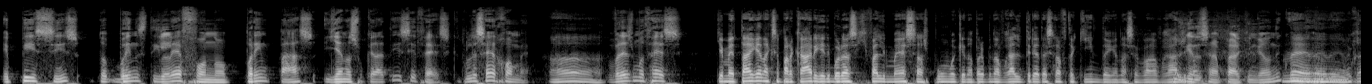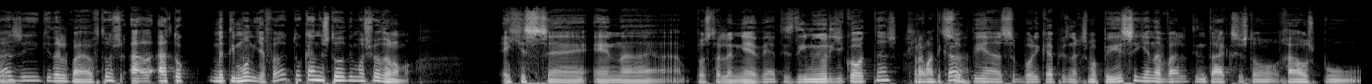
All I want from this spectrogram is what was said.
επίσης τον παίρνεις τηλέφωνο πριν πας για να σου κρατήσει θέση. Και του λες: Έρχομαι. Α. Βρες μου θέση. Και μετά για να ξεπαρκάρει, γιατί μπορεί να σε έχει βάλει μέσα, ας πούμε, και να πρέπει να βγάλει 3-4 αυτοκίνητα για να σε βα- Πώς βγάλει. γίνεται σε ένα πάρκινγκ κανονικό. Ναι, ναι, ναι, οκ. Βγάζει και τα λοιπά. Αυτός, α, α, το, με τη μόνη διαφορά ότι το κάνεις στο δημόσιο δρόμο. Έχεις ένα, πώς το λένε, μια ιδέα της δημιουργικότητας. Πραγματικά. Της οποίας μπορεί κάποιος να χρησιμοποιήσει για να βάλει την τάξη στο χάος που,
